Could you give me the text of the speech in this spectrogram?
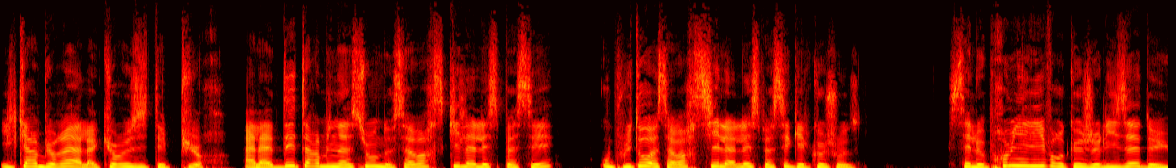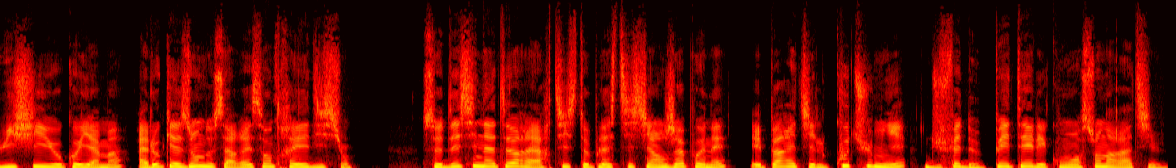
il carburait à la curiosité pure, à la détermination de savoir ce qu'il allait se passer, ou plutôt à savoir s'il allait se passer quelque chose. C'est le premier livre que je lisais de Yuichi Yokoyama à l'occasion de sa récente réédition. Ce dessinateur et artiste plasticien japonais est paraît-il coutumier du fait de péter les conventions narratives.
